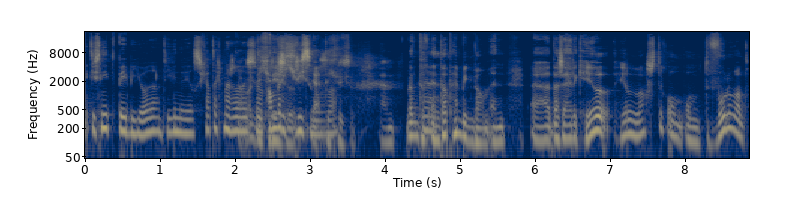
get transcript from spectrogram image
Het is niet Baby Yoda, want die vinden we heel schattig, maar dat is zo'n andere griezel. zo. En, maar dat, en dat heb ik dan. En eh, dat is eigenlijk heel, heel lastig om, om te voelen, want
